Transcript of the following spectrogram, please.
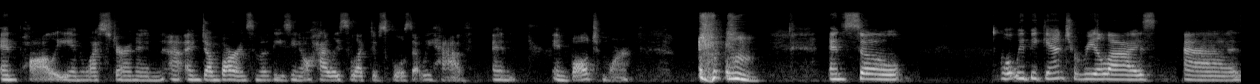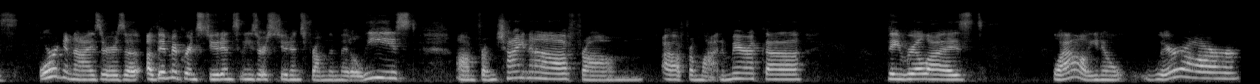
and Poly and Western and uh, and Dunbar and some of these you know highly selective schools that we have in in Baltimore. and so, what we began to realize as organizers of, immigrant students, and these are students from the Middle East, um, from China, from uh, from Latin America. They realized, wow, you know, where are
